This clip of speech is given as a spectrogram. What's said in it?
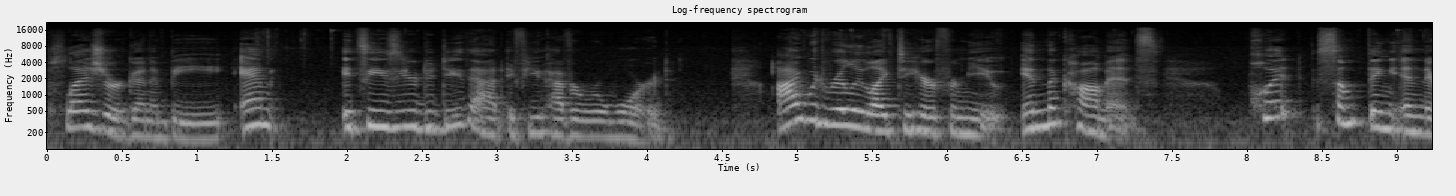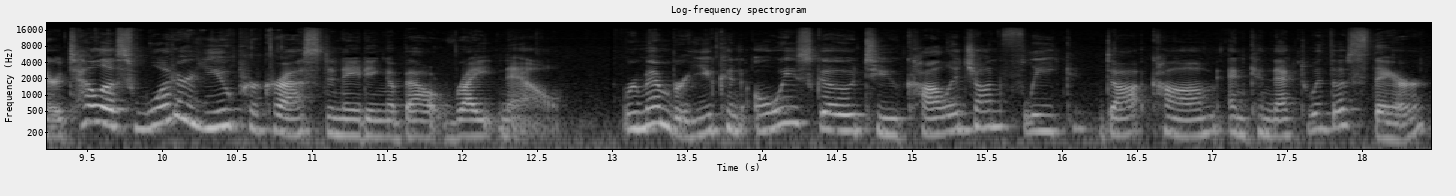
pleasure going to be. And it's easier to do that if you have a reward. I would really like to hear from you in the comments put something in there. Tell us what are you procrastinating about right now? Remember, you can always go to collegeonfleek.com and connect with us there.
